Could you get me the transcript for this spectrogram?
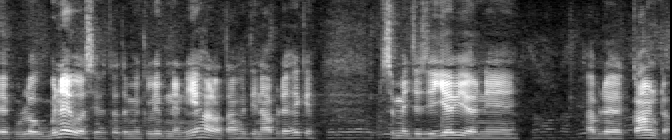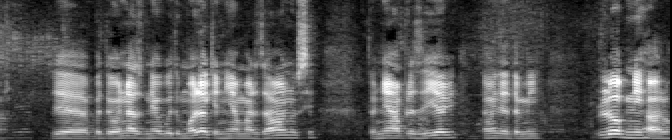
એક વ્લોગ બનાવ્યો છે. તો તમે ક્લિપને નિહાળો. ત્યાં સુધીને આપણે હે કે સમય જે જઈ આવીએ અને આપણે કાઉન્ટર જે બધું અનાજ ને એવું બધું મળે કે ત્યાં મારે જવાનું છે. તો ત્યાં આપણે જઈ આવી તમે? તમે બ્લોગ નિહાળો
